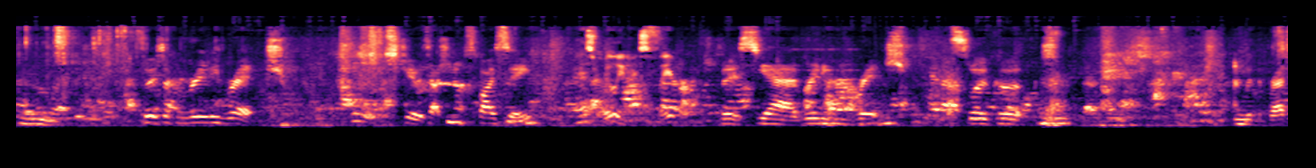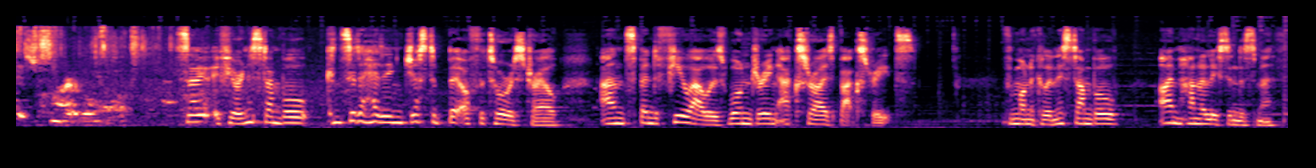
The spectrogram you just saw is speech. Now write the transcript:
Mm. so it's like a really rich stew. It's actually not spicy, It has really nice flavor. but it's yeah, really rich, slow cooked, and with the bread, it's just incredible. So, if you're in Istanbul, consider heading just a bit off the tourist trail and spend a few hours wandering Aksaray's back streets. For Monocle in Istanbul, I'm Hannah Lucinda Smith.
